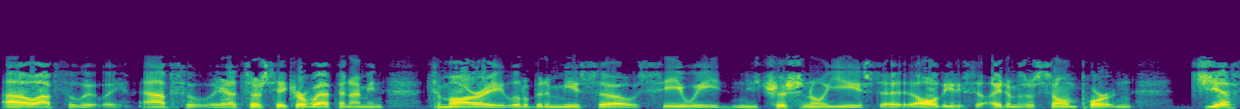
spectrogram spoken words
Oh, absolutely, absolutely. Yeah. That's our secret weapon. I mean, tamari, a little bit of miso, seaweed, nutritional yeast. Uh, all these items are so important. Just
